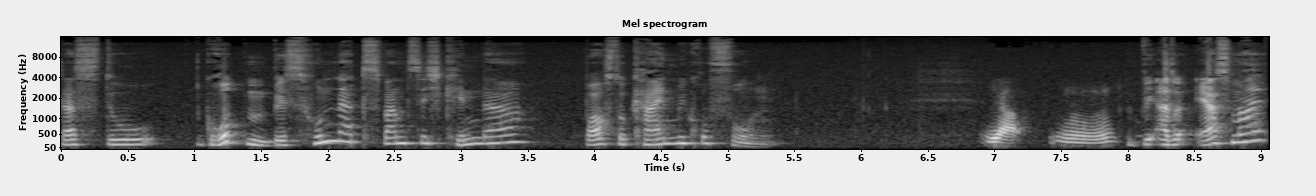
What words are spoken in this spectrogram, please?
dass du Gruppen bis 120 Kinder brauchst du kein Mikrofon. Ja. Mhm. Also erstmal,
